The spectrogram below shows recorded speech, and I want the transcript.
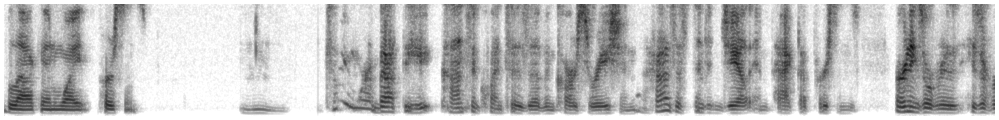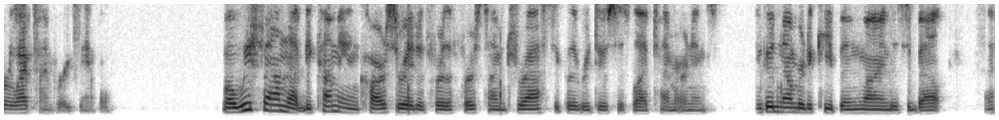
Black and white persons. Mm. Tell me more about the consequences of incarceration. How does a stint in jail impact a person's earnings over his or her lifetime, for example? Well, we found that becoming incarcerated for the first time drastically reduces lifetime earnings. A good number to keep in mind is about a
